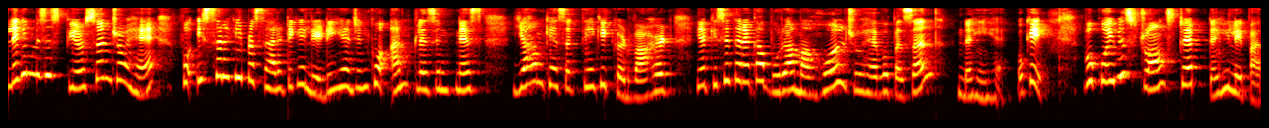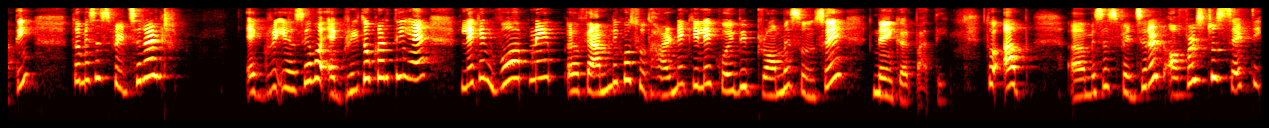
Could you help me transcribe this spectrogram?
लेकिन मिसेस पियर्सन जो हैं, वो इस तरह की पर्सनैलिटी की लेडी हैं जिनको अनप्लेजेंटनेस या हम कह सकते हैं कि कड़वाहट या किसी तरह का बुरा माहौल जो है वो पसंद नहीं है ओके वो कोई भी स्ट्रॉन्ग स्टेप नहीं ले पाती। तो मिसेस फिट्सरल्ड एग्री से वो एग्री तो करती हैं, लेकिन वो अपने फैमिली को सुधारने के लिए कोई भी प्रॉमिस उनसे नहीं कर पाती। तो अब Mrs Fitzgerald offers to set the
